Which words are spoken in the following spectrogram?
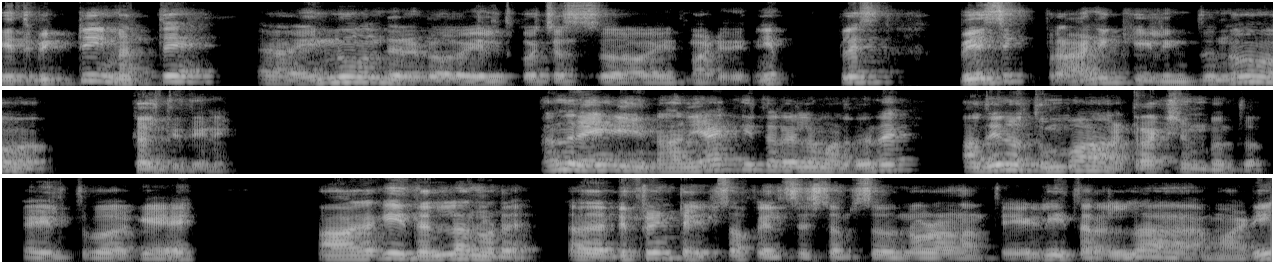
ಇದ್ ಬಿಟ್ಟು ಮತ್ತೆ ಇನ್ನೂ ಒಂದೆರಡು ಹೆಲ್ತ್ ಕೋಚಸ್ ಇದ್ ಮಾಡಿದೀನಿ. ಪ್ಲಸ್ ಬೇಸಿಕ್ ಪ್ರಾಣಿ ಕೀಲಿಂಗ್ದು ಕಲ್ತಿದ್ದೀನಿ. ಅಂದ್ರೆ ನಾನು ಯಾಕೆ ಈ ತರ ಎಲ್ಲ ಮಾಡಿದೆ ಅಂದ್ರೆ ಅದೇನೋ ತುಂಬಾ ಅಟ್ರಾಕ್ಷನ್ ಬಂತು ಹೆಲ್ತ್ ಬಗ್ಗೆ. ಹಾಗಾಗಿ ಇದೆಲ್ಲ ನೋಡೆ different types of health systems ನೋಡೋಣ ಅಂತ ಹೇಳಿ ಈ ತರ ಎಲ್ಲ ಮಾಡಿ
